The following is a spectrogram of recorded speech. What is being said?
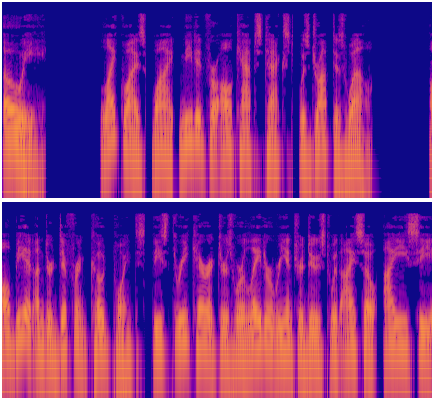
OE. Likewise, Y, needed for all caps text, was dropped as well. Albeit under different code points, these three characters were later reintroduced with ISO, IEC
